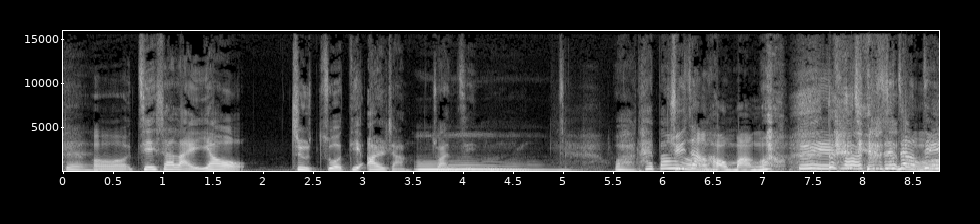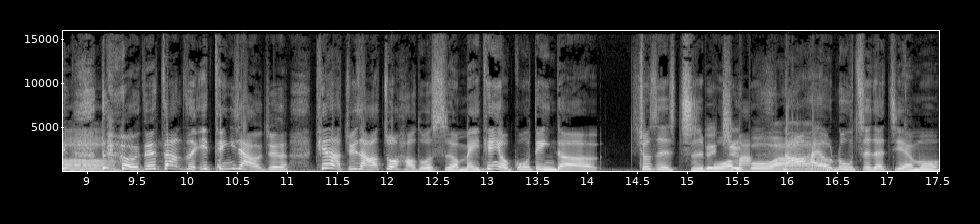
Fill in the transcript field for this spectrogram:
对呃，接下来要制作第二张专辑，嗯，哇，太棒了！局长，好忙哦。对，他其实这样听对，我觉得这样子一听下来，我觉得天啊，局长要做好多事哦，每天有固定的就是直播嘛，直播啊然后还有录制的节目，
